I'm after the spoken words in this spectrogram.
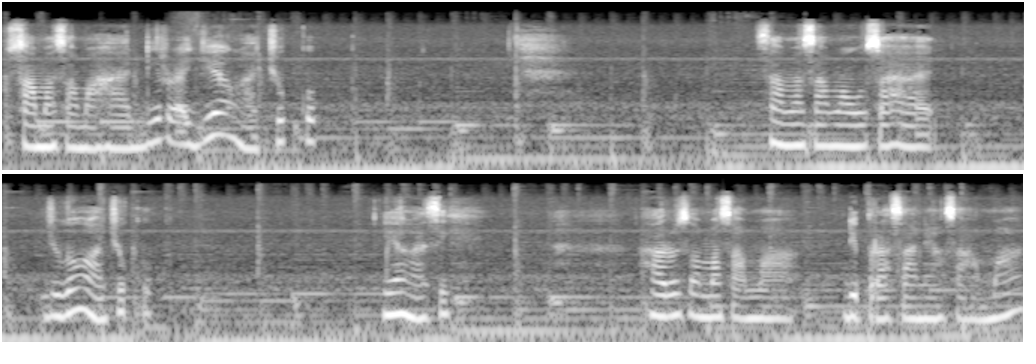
sama-sama hadir aja nggak cukup. Sama-sama usaha juga nggak cukup. Iya nggak sih? harus sama-sama di perasaan yang sama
